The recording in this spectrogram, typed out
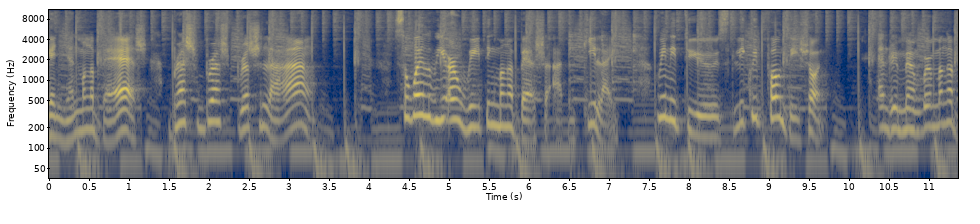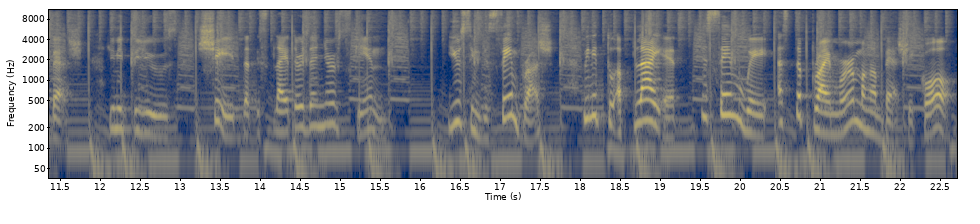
Ganyan mga besh. Brush, brush, brush lang. So while we are waiting mga besh sa ating kilay, we need to use liquid foundation. And remember mga besh, you need to use shade that is lighter than your skin. Using the same brush, we need to apply it the same way as the primer mga beshi ko.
